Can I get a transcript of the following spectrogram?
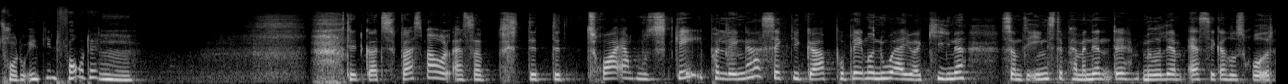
Tror du, Indien får det? Mm. Det er et godt spørgsmål. Altså, det, det tror jeg måske på længere sigt, de gør. Problemet nu er jo, at Kina, som det eneste permanente medlem af Sikkerhedsrådet,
